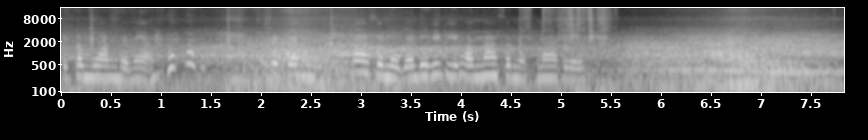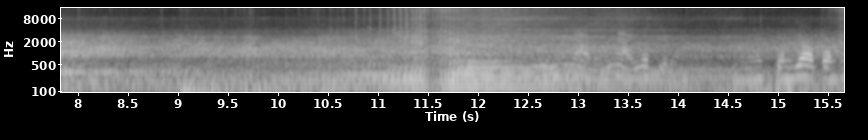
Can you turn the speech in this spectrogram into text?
เป็นตะมวนแต่แม่เป็นเป็นน่าสนุกกันดูวิธีทำน่าสนุกมากเลยนี่ไม่ง่ายหรอกไม่ง่ายก็เปลี่ยนอืมตอนยากตอนท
